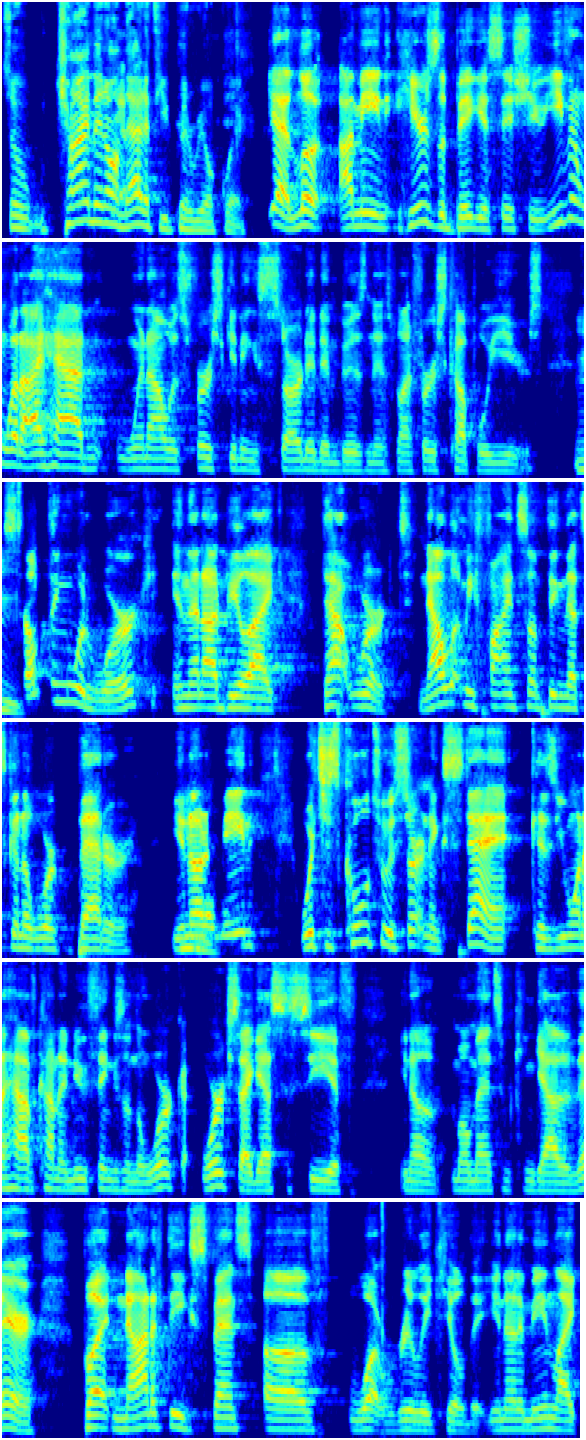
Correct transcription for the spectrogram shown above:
So chime in on that if you could, real quick. Yeah, look, I mean, here's the biggest issue. Even what I had when I was first getting started in business, my first couple years, mm. something would work, and then I'd be like, "That worked. Now let me find something that's going to work better." You know mm. what I mm. mean? Which is cool to a certain extent because you want to have kind of new things in the work works, I guess, to see if you know momentum can gather there, but not at the expense of what really killed it. You know what I mean? Like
